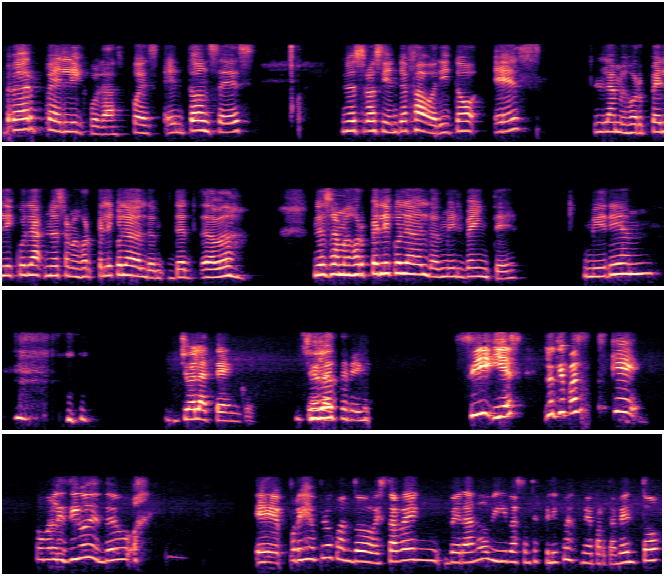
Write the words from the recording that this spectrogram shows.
ver películas. Pues entonces, nuestro siguiente favorito es la mejor película, nuestra mejor película del, nuestra mejor película del 2020. Miriam. Yo la tengo. Yo la tengo. Sí, y es, lo que pasa es que, como les digo de nuevo, eh, por ejemplo, cuando estaba en verano vi bastantes películas en mi apartamento,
